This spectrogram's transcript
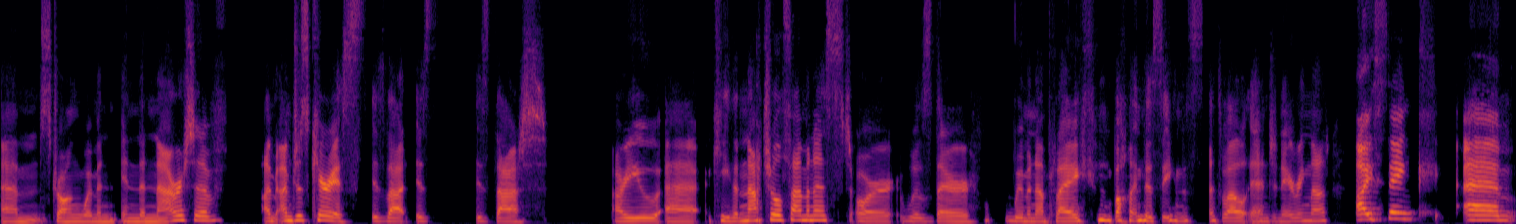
um strong women in the narrative. I'm I'm just curious, is that is is that are you uh Keith a natural feminist or was there women at play behind the scenes as well engineering that? I think um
